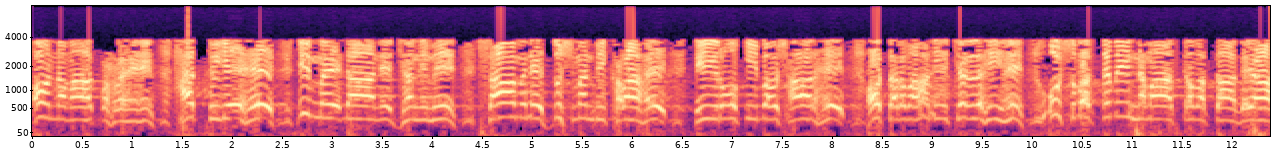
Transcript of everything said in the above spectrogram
اور نماز پڑھ رہے ہیں۔ حد تو یہ ہے کہ میدان جنگ میں سامنے دشمن بھی کھڑا ہے، تیروں کی بوشار ہے اور تلواریں چل رہی ہیں۔ اس وقت بھی نماز کا وقت آ گیا۔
